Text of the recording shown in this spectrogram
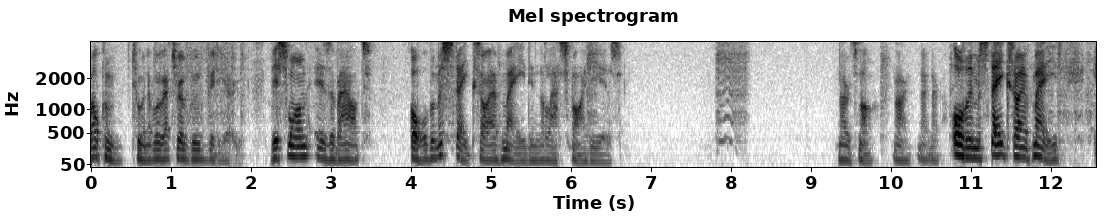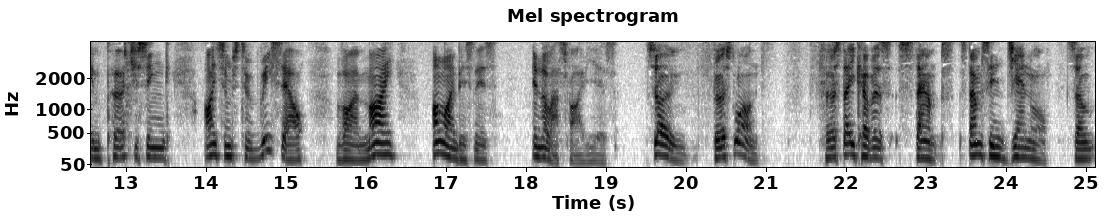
Welcome to another Retro Groove video. This one is about all the mistakes I have made in the last five years. No, it's not. No, no, no. All the mistakes I have made in purchasing items to resell via my online business in the last five years. So, first one, first day covers, stamps, stamps in general. So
